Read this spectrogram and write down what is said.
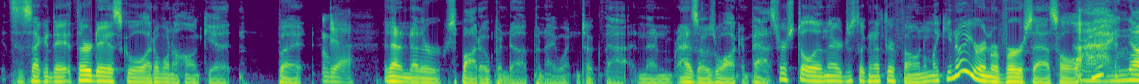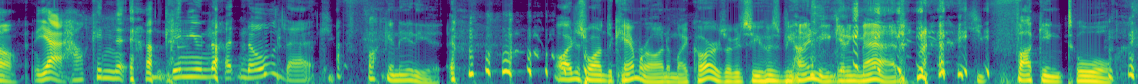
it's the second day, third day of school. I don't want to honk yet. But yeah. and then another spot opened up, and I went and took that. And then as I was walking past, they're still in there, just looking at their phone. I'm like, you know, you're in reverse, asshole. I know. Yeah, how can how can you not know that? you fucking idiot. Oh, I just wanted the camera on in my car so I could see who's behind me getting mad. you fucking tool.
